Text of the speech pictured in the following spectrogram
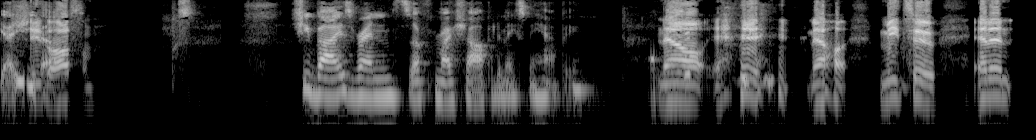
Yeah, she's awesome. She buys random stuff from my shop, and it makes me happy. now now me too. And in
